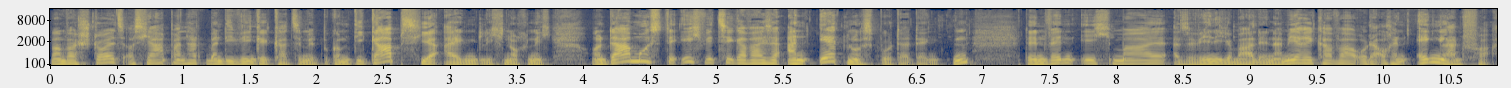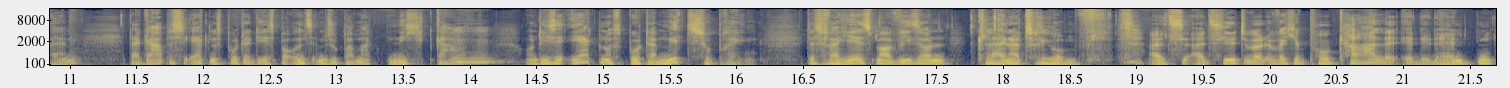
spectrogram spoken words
Man war stolz, aus Japan hat man die Winkelkatze mitbekommen. Die gab es hier eigentlich noch nicht. Und da musste ich witzigerweise an Erdnussbutter denken. Denn wenn ich mal, also wenige Male in Amerika war oder auch in England vor allem, da gab es Erdnussbutter, die es bei uns im Supermarkt nicht gab. Mhm. Und diese Erdnussbutter mitzubringen, das war jedes Mal wie so ein kleiner Triumph. Als, als hielte man irgendwelche Pokale in den Händen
